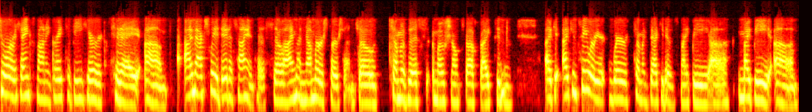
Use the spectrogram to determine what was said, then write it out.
Sure. Thanks, Bonnie. Great to be here today. Um, I'm actually a data scientist, so I'm a numbers person. So some of this emotional stuff, I can, I can, I can see where where some executives might be uh, might be um,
